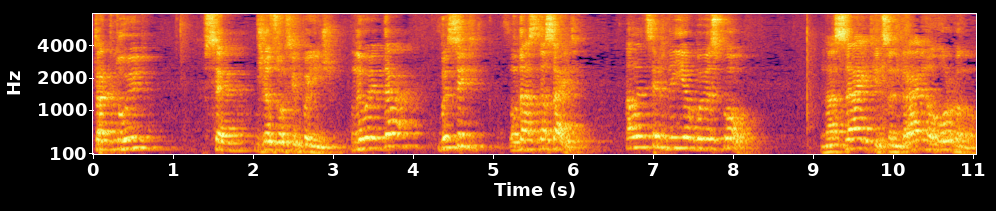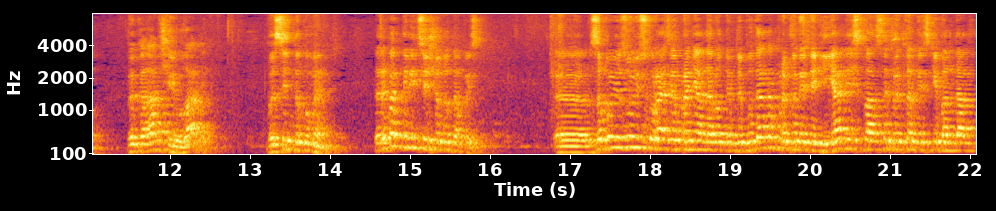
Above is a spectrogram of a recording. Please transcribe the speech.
трактують все вже зовсім по-іншому. Вони говорять, так, висить у нас на сайті. Але це ж не є обов'язково. На сайті центрального органу виконавчої влади висить документ. Тепер дивіться, що тут написано. Е, Зобов'язуюсь у разі обрання народним депутатом припинити діяльність, скласти представницький мандат,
